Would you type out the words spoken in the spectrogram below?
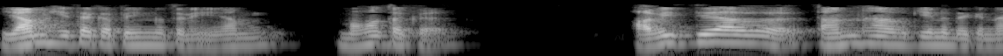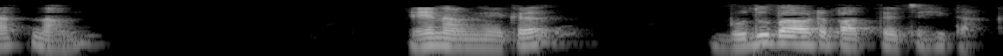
යම් හිතක පින්වතුනේ යම් මොහතක අවිද්‍යාව තණ්හාව කියන දෙක නැත්නම් එහෙනම් ඒක බුදු බවට පත් වෙච්ච හිතක්.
